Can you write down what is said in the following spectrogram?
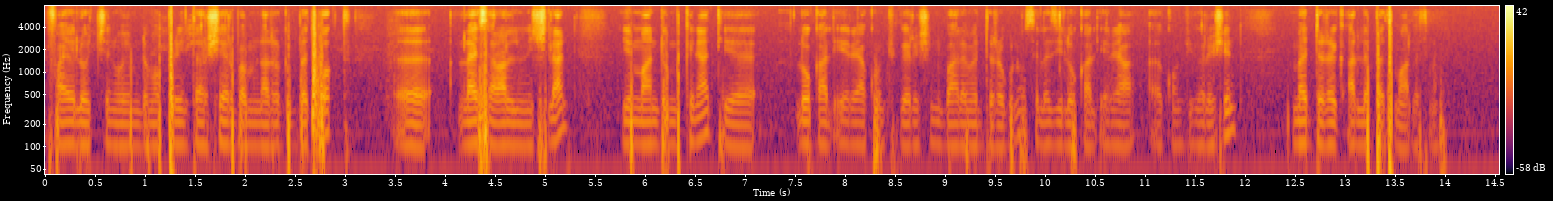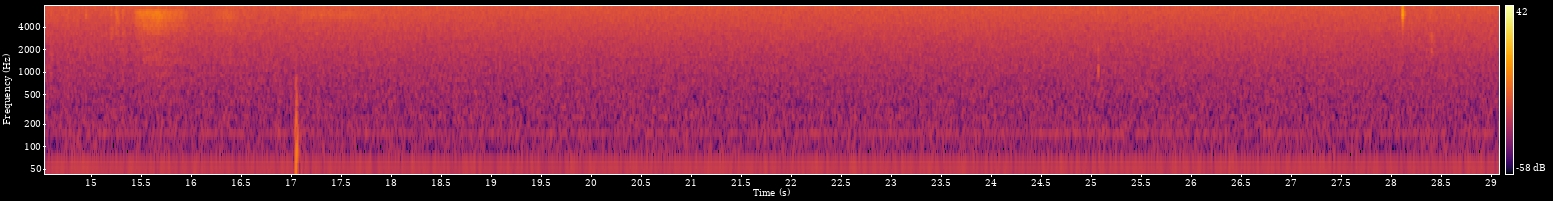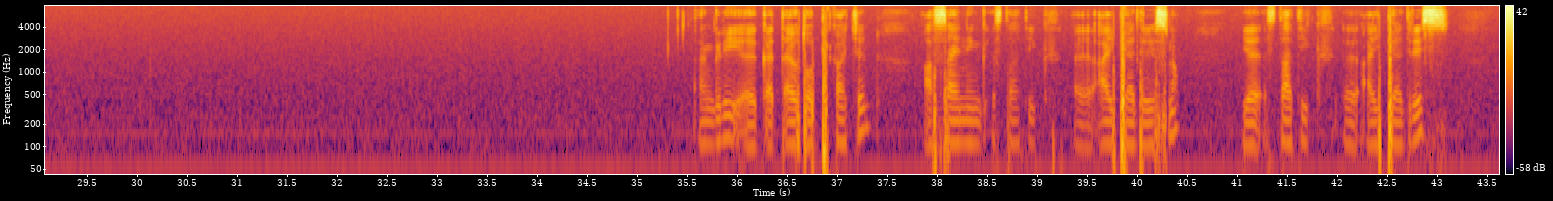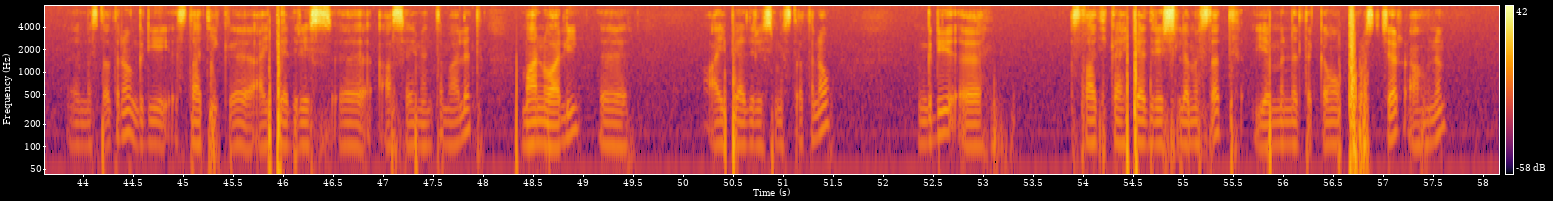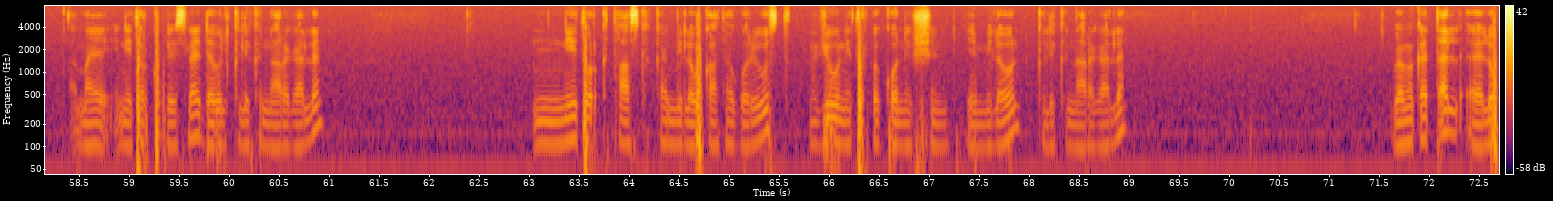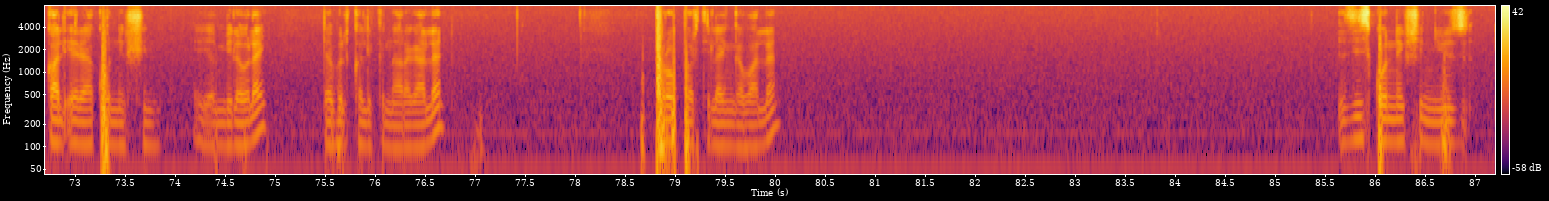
ፋይሎችን ወይም ደግሞ ፕሪንተር share በምናደርግበት ወቅት ላይሰራልን ይችላል። ይህም አንዱ ምክንያት የ local area configuration ባለመደረጉ ነው። ስለዚህ local area configuration መደረግ አለበት ማለት ነው። እንግዲህ ቀጣዩ topicኣችን assigning static IP address ነው። የ static IP address መስጠት ነው። እንግዲህ static IP address assignment ማለት manually IP address መስጠት ነው። እንግዲህ static IP address ለመስጠት የምንጠቀመው procedure አሁንም my network place ላይ double click እናደርጋለን። network task ከሚለው category ውስጥ view network connection የሚለውን click እናደርጋለን። በመቀጠል local area connection የሚለው ላይ double click እናደርጋለን። property ላይ እንገባለን። this connection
